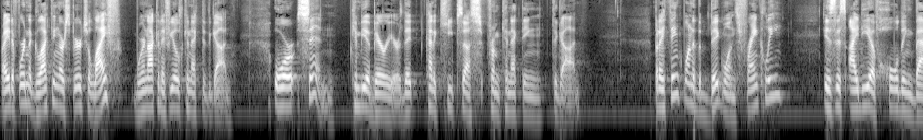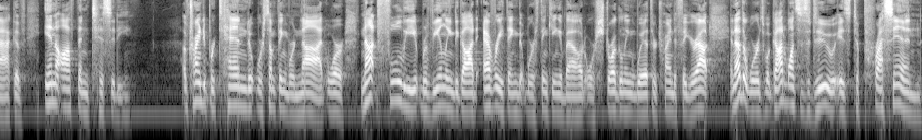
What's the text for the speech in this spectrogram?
right? If we're neglecting our spiritual life, we're not going to feel connected to God. Or sin, can be a barrier that kind of keeps us from connecting to God. But I think one of the big ones, frankly, is this idea of holding back, of inauthenticity, of trying to pretend we're something we're not, or not fully revealing to God everything that we're thinking about, or struggling with, or trying to figure out. In other words, what God wants us to do is to press in,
